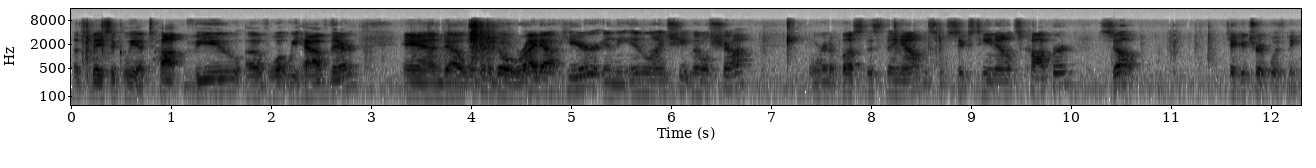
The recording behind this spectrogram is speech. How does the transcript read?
That's basically a top view of what we have there. And uh, we're going to go right out here in the inline sheet metal shop. We're going to bust this thing out in some 16 ounce copper. So, take a trip with me.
